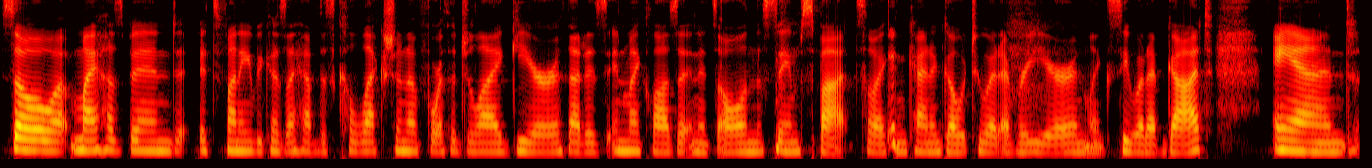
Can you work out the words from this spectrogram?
So my husband, it's funny because I have this collection of Fourth of July gear that is in my closet and it's all in the same spot, so I can kind of go to it every year and like see what I've got. And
